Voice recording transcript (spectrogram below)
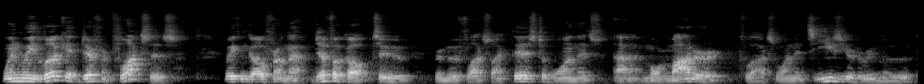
When we look at different fluxes, we can go from a difficult to remove flux like this to one that's uh, more moderate flux, one that's easier to remove.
